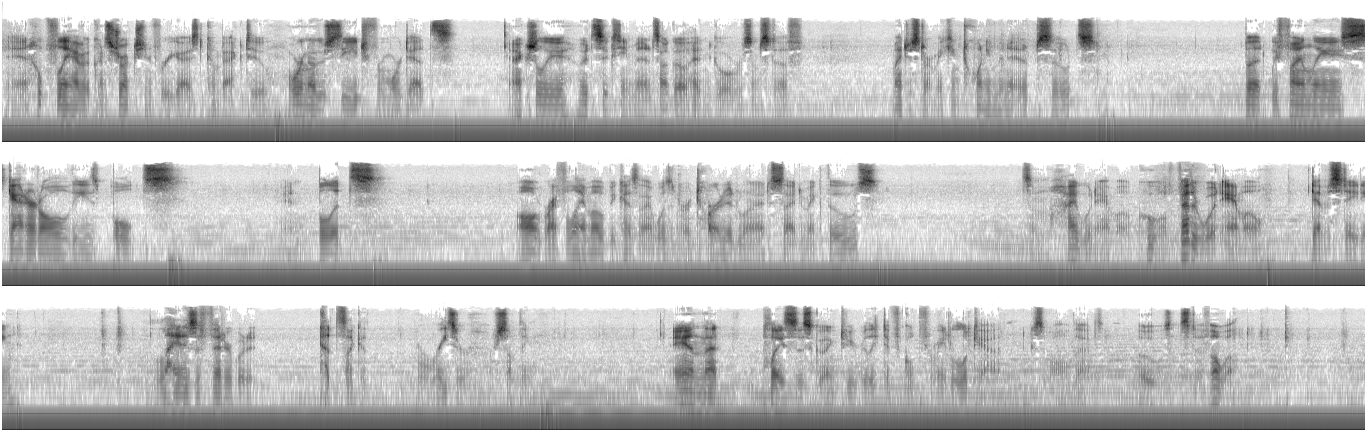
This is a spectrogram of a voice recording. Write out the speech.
And hopefully have a construction for you guys to come back to. Or another siege for more deaths. Actually, it's 16 minutes. I'll go ahead and go over some stuff. Might just start making 20 minute episodes. But we finally scattered all these bolts and bullets. All rifle ammo because I wasn't retarded when I decided to make those. Some highwood ammo. Cool. Featherwood ammo. Devastating. Light as a feather, but it cuts like a razor or something. And that place is going to be really difficult for me to look at because of all that O's and stuff. Oh well.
